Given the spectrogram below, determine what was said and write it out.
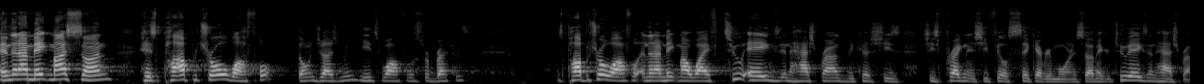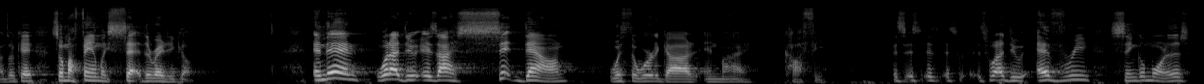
and then I make my son his Paw Patrol waffle. Don't judge me. He eats waffles for breakfast. It's Paw Patrol waffle, and then I make my wife two eggs and hash browns because she's she's pregnant and she feels sick every morning. So I make her two eggs and hash browns, okay? So my family's set, they're ready to go. And then what I do is I sit down with the Word of God in my coffee. It's, it's, it's, it's what I do every single morning. There's,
